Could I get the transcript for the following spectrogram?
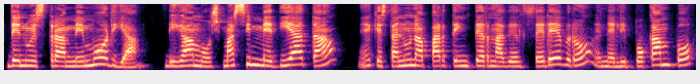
de nuestra memoria, digamos, más inmediata, ¿eh? que está en una parte interna del cerebro, en el hipocampo,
